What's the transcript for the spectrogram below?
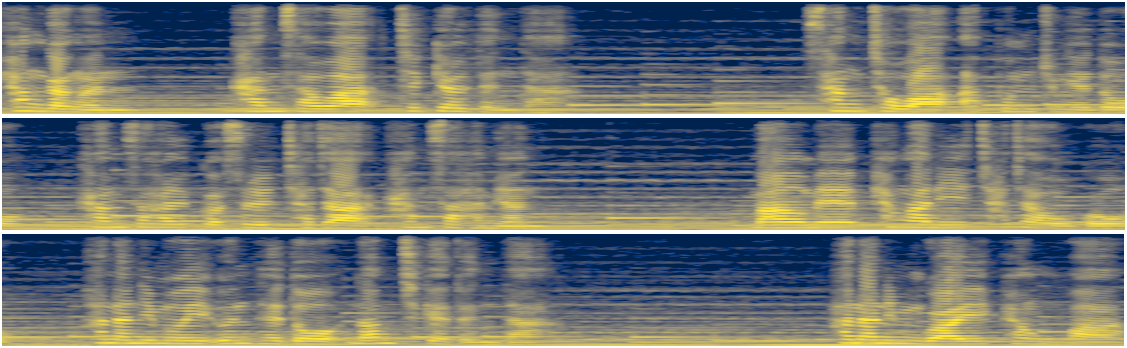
평강은 감사와 직결된다. 상처와 아픔 중에도 감사할 것을 찾아 감사하면 마음에 평안이 찾아오고 하나님의 은혜도 넘치게 된다. 하나님과의 평화,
